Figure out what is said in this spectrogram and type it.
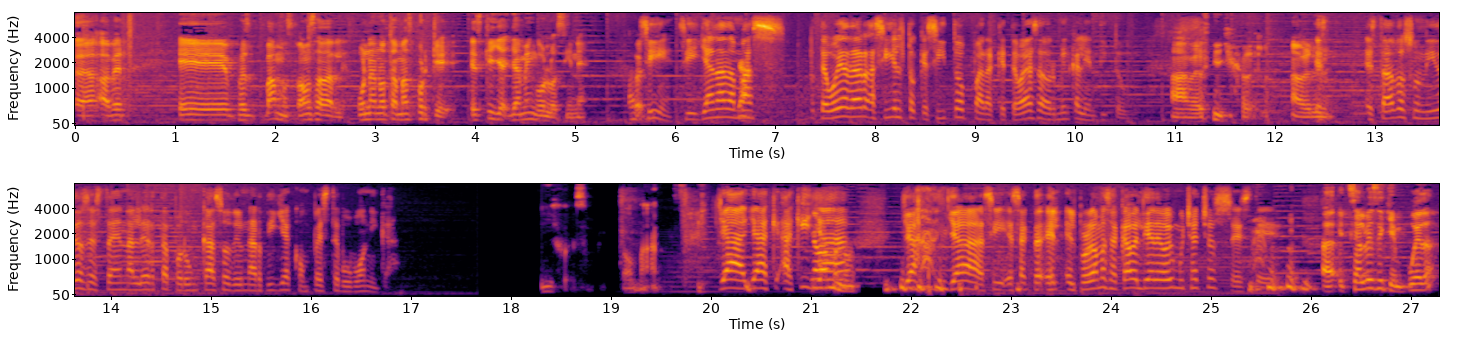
Ah, a ver, eh, pues vamos, vamos a darle una nota más porque es que ya, ya me engolosiné. Sí, sí, ya nada Ya. más. Te voy a dar así el toquecito para que te vayas a dormir calientito. A ver, hijo de la- A ver, Es-. Estados Unidos está en alerta por un caso de una ardilla con peste bubónica. hijo de su. Mames. Ya, ya, aquí Ya ya, vámonos. ya, ya, sí, exacto. El, el programa se acaba el día de hoy, muchachos. Este, Ah, sálvese quien pueda.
